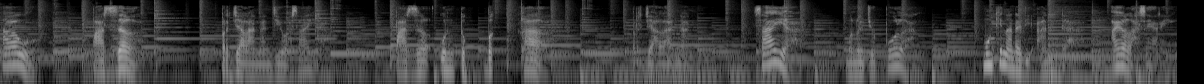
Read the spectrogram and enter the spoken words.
tahu puzzle perjalanan jiwa saya, puzzle untuk bekal perjalanan saya menuju pulang mungkin ada di Anda. Ayolah sharing.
